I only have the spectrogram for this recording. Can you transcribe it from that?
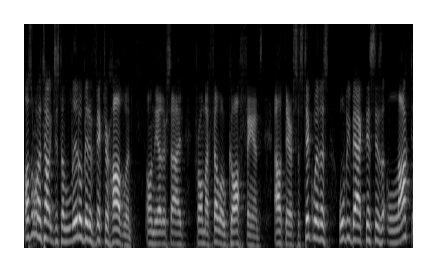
Also, want to talk just a little bit of Viktor Hovland on the other side for all my fellow golf fans out there. So stick with us. We'll be back. This is Locked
